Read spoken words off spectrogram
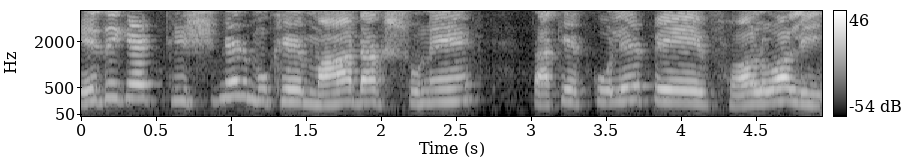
এদিকে কৃষ্ণের মুখে মা ডাক শুনে তাকে কোলে পেয়ে ফলওয়ালি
